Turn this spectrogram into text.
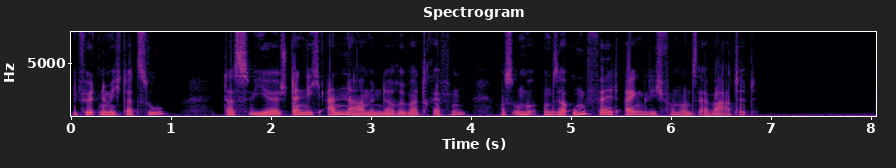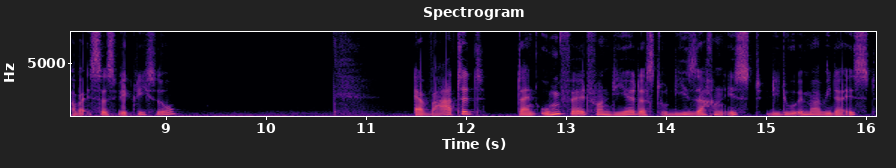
Die führt nämlich dazu, dass wir ständig Annahmen darüber treffen, was unser Umfeld eigentlich von uns erwartet. Aber ist das wirklich so? Erwartet dein Umfeld von dir, dass du die Sachen isst, die du immer wieder isst?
